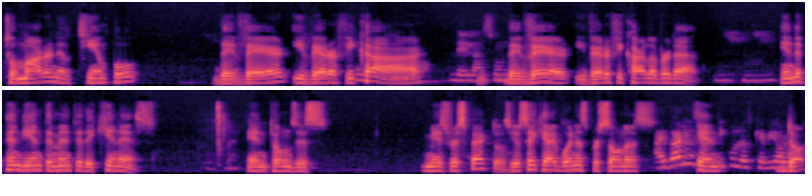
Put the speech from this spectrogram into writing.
tomaron el tiempo de ver y verificar, del asunto. de ver y verificar la verdad, Ujú. independientemente de quién es. Entonces, mis respetos. Yo sé que hay buenas personas Hay varios en artículos que violan. do-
